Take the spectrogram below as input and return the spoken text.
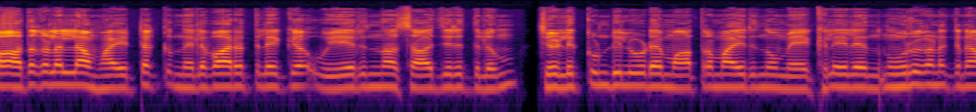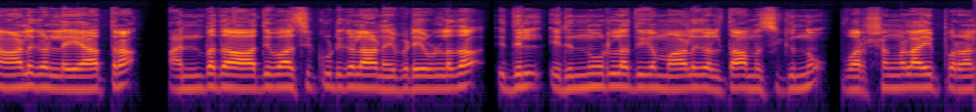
പാതകളെല്ലാം ഹൈടെക് നിലവാരത്തിലേക്ക് ഉയരുന്ന സാഹചര്യത്തിലും ചെളിക്കുണ്ടിലൂടെ മാത്രമായിരുന്നു മേഖലയിലെ നൂറുകണക്കിന് ആളുകളുടെ യാത്ര. അൻപത് ആദിവാസി കുടികളാണ് ഇവിടെയുള്ളത്. ഇതിൽ ഇരുന്നൂറിലധികം ആളുകൾ താമസിക്കുന്നു. വർഷങ്ങളായി പുറം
